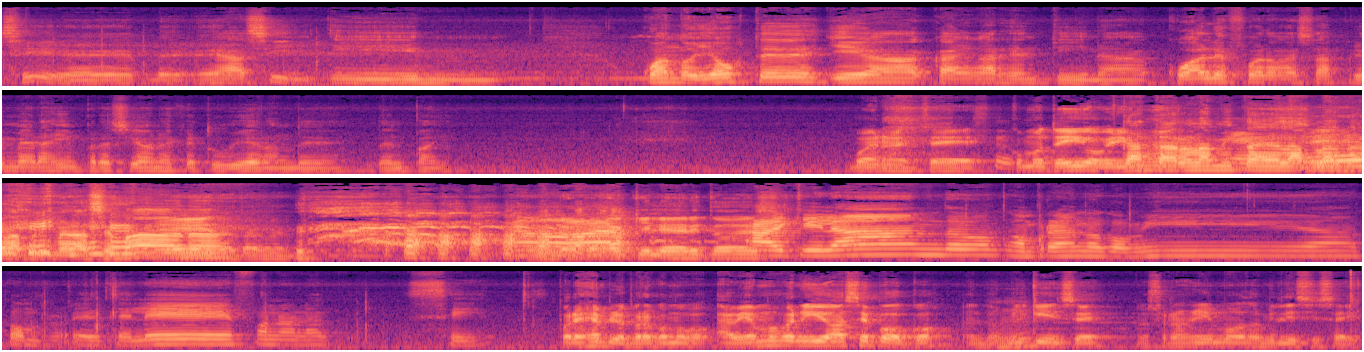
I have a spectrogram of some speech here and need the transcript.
sí, es, así. Y mm, cuando ya ustedes llegan acá en Argentina, ¿cuáles fueron esas primeras impresiones que tuvieron de, del país? Bueno, este, como te digo, gastaron la mitad de la plata la primera semana. Sí, totalmente. alquiler y todo eso. Alquilando, comprando comida, el teléfono, sí. Por ejemplo, pero como habíamos venido hace poco, en 2015, nosotros vinimos en 2016.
